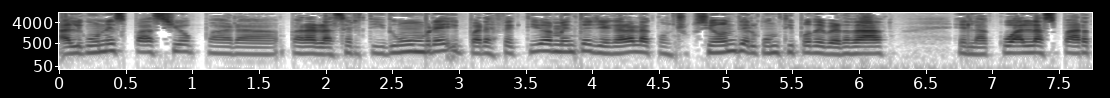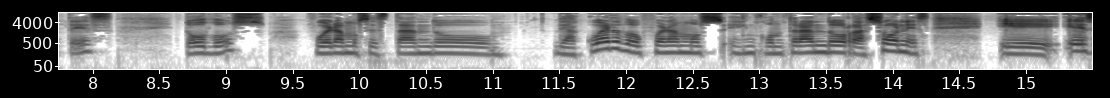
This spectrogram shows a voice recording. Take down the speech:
algún espacio para, para la certidumbre y para efectivamente llegar a la construcción de algún tipo de verdad en la cual las partes todos fuéramos estando de acuerdo, fuéramos encontrando razones. Eh, es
